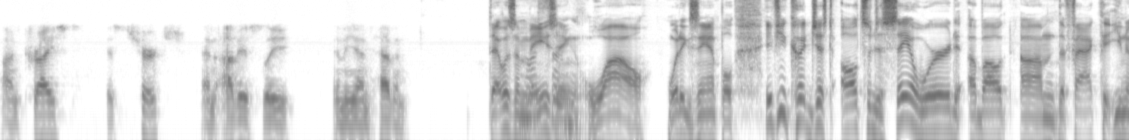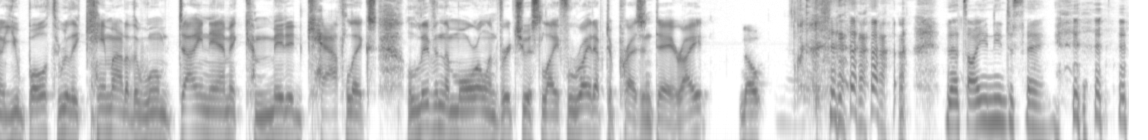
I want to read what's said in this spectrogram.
on Christ, His church, and obviously, in the end, heaven. That was amazing. Awesome. Wow. What example. If you could just also just say a word about um, the fact that, you know, you both really came out of the womb dynamic, committed Catholics, living the moral and virtuous life right up to present day, right? Nope. That's all you need to say.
